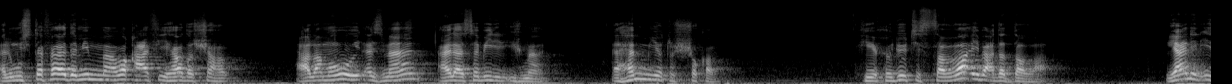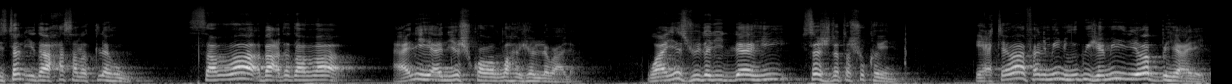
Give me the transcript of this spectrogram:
المستفادة مما وقع في هذا الشهر على مرور الأزمان على سبيل الإجمال. أهمية الشكر في حدوث السراء بعد الضراء. يعني الإنسان إذا حصلت له سراء بعد ضراء عليه أن يشكر الله جل وعلا. وأن يسجد لله سجدة شكر اعترافا منه بجميل ربه عليه.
